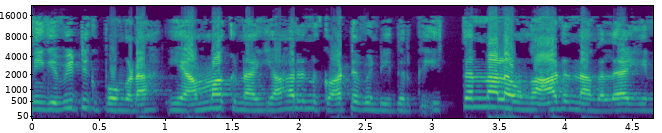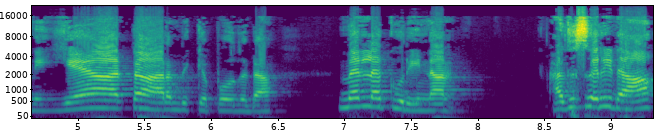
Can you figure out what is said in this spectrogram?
நீங்க வீட்டுக்கு போங்கடா. என் அம்மாக்கு நான் யாருன்னு காட்ட வேண்டியது இருக்கு இத்தனை நாள் அவங்க ஆடுனாங்கல்ல என்னை ஏன் ஆட்ட ஆரம்பிக்க போகுதுடா? மெல்ல கூறினான். அது சரிடா.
